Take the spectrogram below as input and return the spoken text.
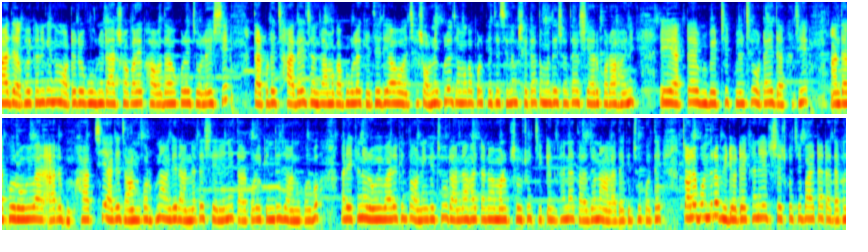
আর দেখো, এখানে কিন্তু মটরের ঘুগনিটা, আর সকালে খাওয়া দাওয়া করে চলে এসেছি। তারপরে ছাদে যে জামা কাপড়গুলো কেচে দেওয়া হয়েছে। অনেকগুলো জামা কাপড় কেচেছিলাম, সেটা তোমাদের সাথে আর শেয়ার করা হয়নি। এই একটা বেডশিট মিলছে, ওটাই দেখাচ্ছি। আর দেখো, রবিবার, আর ভাবছি আগে জান করব না, আগে রান্নাটা সেরে নিই, তারপরে কিন্তু জান করব। আর এখানে রবিবারে কিন্তু অনেক কিছু রান্না হয় কেন আমার শ্বশুর চিকেন খায় না, তার জন্য আলাদা কিছু কোথায় চলো বন্ধুরা, ভিডিওটা এখানে শেষ করছি। বাই টাটা, দেখা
